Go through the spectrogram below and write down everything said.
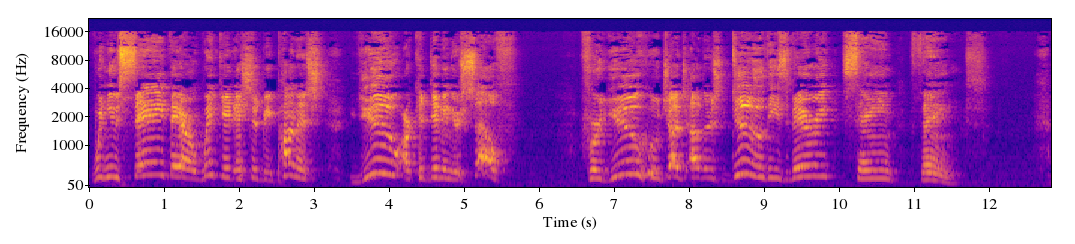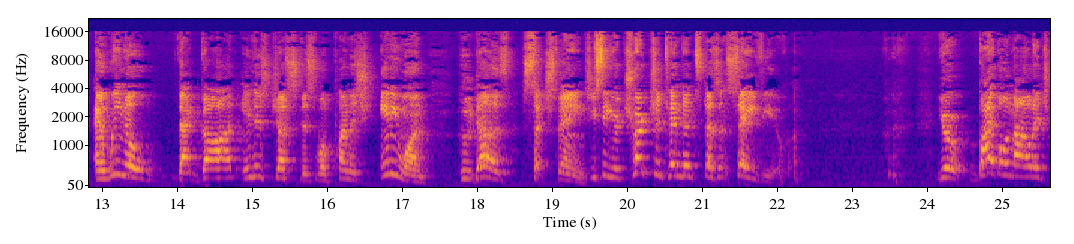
When you say they are wicked and should be punished, you are condemning yourself. For you who judge others do these very same things. And we know that God, in his justice, will punish anyone who does such things. You see, your church attendance doesn't save you, your Bible knowledge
